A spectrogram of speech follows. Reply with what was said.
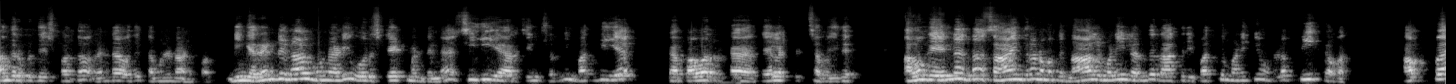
ஆந்திர பிரதேஷ் பார்த்தோம் ரெண்டாவது தமிழ்நாடு பார்த்தோம் நீங்க ரெண்டு நாள் முன்னாடி ஒரு ஸ்டேட்மெண்ட்டுங்க சிஇஆர்சின்னு சொல்லி மத்திய பவர் எலக்ட்ரிக் சபை இது. அவங்க என்னன்னா சாயந்தரம் நமக்கு நாலு மணில இருந்து ராத்திரி பத்து மணிக்கும் உள்ள பீக் அவர் அப்ப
